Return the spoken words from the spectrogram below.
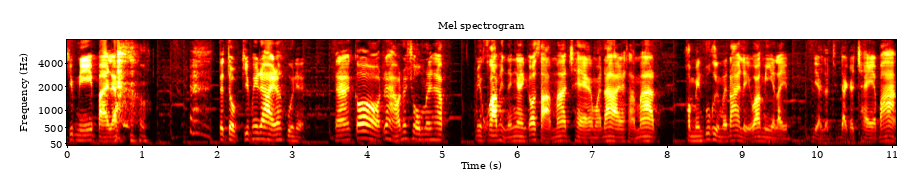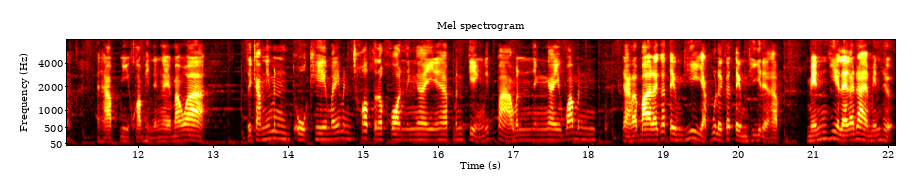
คลิปนี้ไปแล้วจะจบคลิปไม่ได้นะกูเนี่ยนะก็ถ้าหากว่าท่านชมนะครับ มีความเห็นยังไงก็สามารถแชร์กันมาได้ สามารถคอมเมนต์พูดคุยมาได้เลยว่ามีอะไรอยากจะอยากจะแชร์บ้างนะครับ มีความเห็นยังไงบ้างว่ากิจกรรมนี้มันโอเคไหมมันชอบตัวละครยังไงนะครับ มันเก่งหรือเปล่า มันยังไงว่ามันอยากระบายอะไรก็เต็มที่ อยากพูดอะไรก็เต็มที่เลยครับ เม้นที่อะไรก็ได้ เม้นเถอะ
